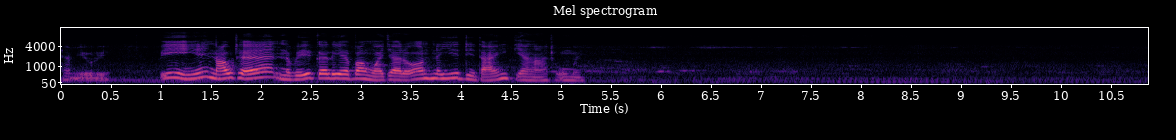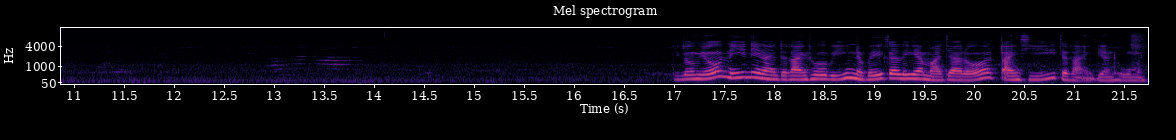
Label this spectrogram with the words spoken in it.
ဒါမျိုးလေး ပြီးရင်နောက်ထပ်နဘေးကလေးရဲ့ပေါက်မှာကျတော့နှစ်ရစ်တင်တိုင်ပြန်လာထိုးမယ်ဒီလိုမျိုးနှီးနေတိုင်းတတိုင်းထိုးပြီးနဘေးကလေးရဲ့မှာကျတော့တိုင်ရှိတတိုင်းပြန်ထိုးမယ်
